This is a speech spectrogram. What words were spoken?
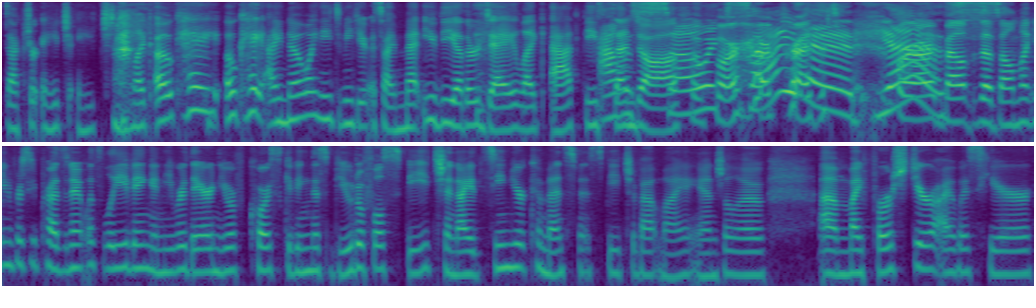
Dr. HH. And I'm like, okay, okay, I know I need to meet you. So I met you the other day, like at the send off so for excited. our president. Yes. Our Bel- the Belmont University president was leaving, and you were there, and you were, of course, giving this beautiful speech. And I had seen your commencement speech about Maya Angelou. Um, my first year I was here,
